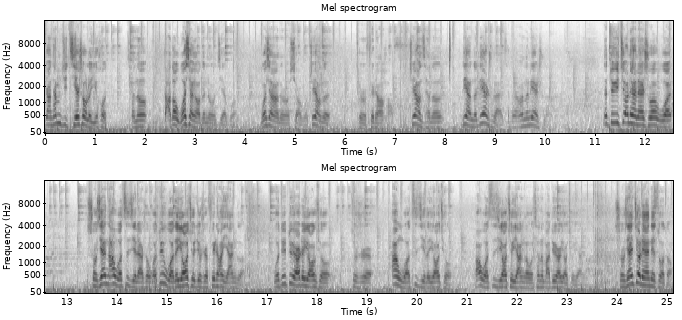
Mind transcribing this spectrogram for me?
让他们去接受了以后，才能达到我想要的那种结果，我想要那种效果。这样子就是非常好，这样子才能练的练出来，才能能练出来。那对于教练来说，我首先拿我自己来说，我对我的要求就是非常严格。我对队员的要求就是按我自己的要求。把我自己要求严格，我才能把队员要求严格。首先，教练得做到。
